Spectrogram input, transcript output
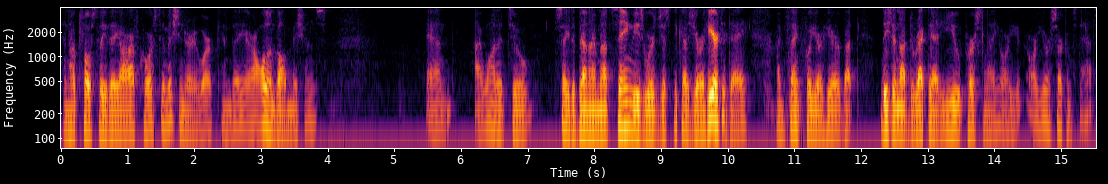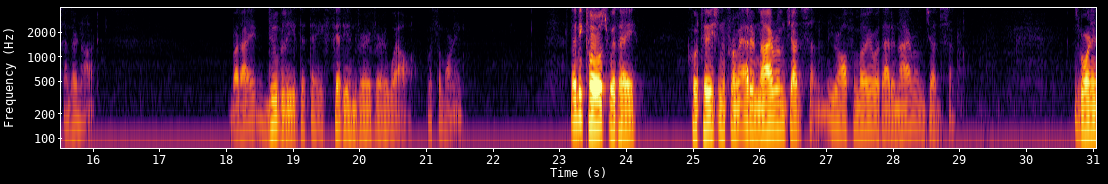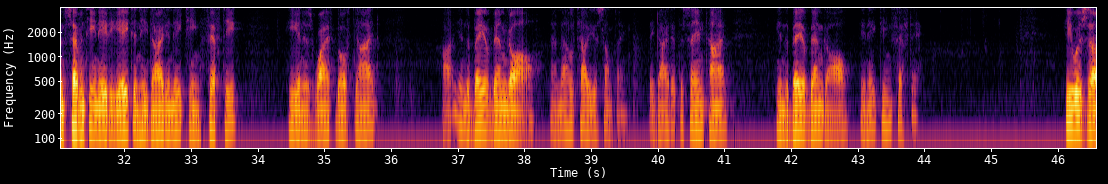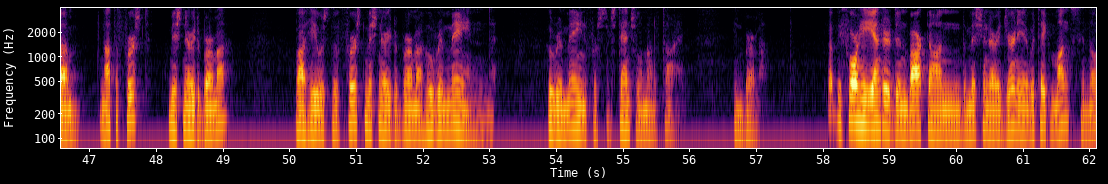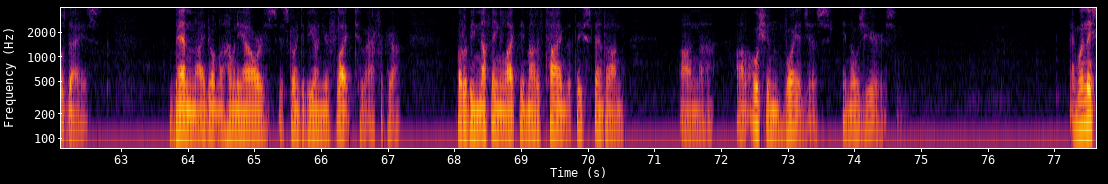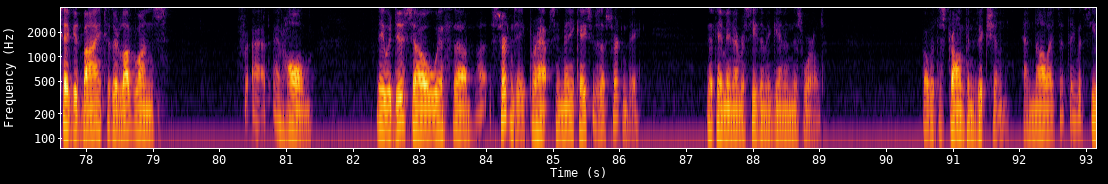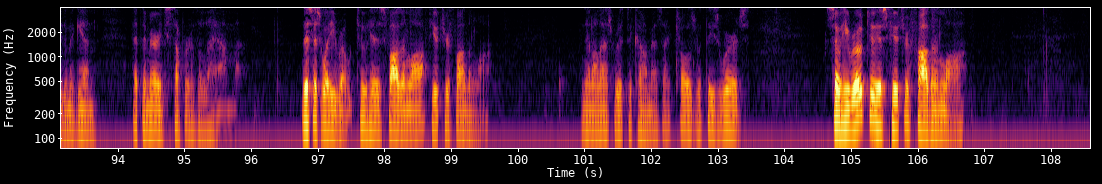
and how closely they are, of course, to missionary work. And they are all involved missions. And I wanted to say to Ben, I'm not saying these words just because you're here today. I'm thankful you're here, but these are not directed at you personally or, or your circumstance, and they're not. But I do believe that they fit in very, very well with the morning. Let me close with a quotation from Adoniram Judson. You're all familiar with Adoniram Judson. He was born in 1788 and he died in 1850. He and his wife both died uh, in the Bay of Bengal, and that'll tell you something. They died at the same time in the Bay of Bengal in 1850. He was um, not the first missionary to Burma, but he was the first missionary to Burma who remained, who remained for a substantial amount of time in Burma. But before he entered, and embarked on the missionary journey, it would take months in those days. Ben, I don't know how many hours it's going to be on your flight to Africa, but it'll be nothing like the amount of time that they spent on, on, uh, on ocean voyages in those years. And when they said goodbye to their loved ones at, at home, they would do so with uh, certainty, perhaps in many cases, a certainty that they may never see them again in this world, but with the strong conviction and knowledge that they would see them again at the marriage supper of the Lamb. This is what he wrote to his father in law, future father in law. And then I'll ask Ruth to come as I close with these words. So he wrote to his future father in law,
